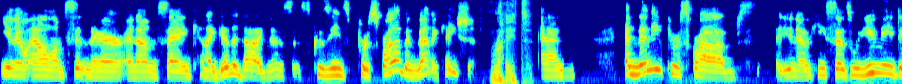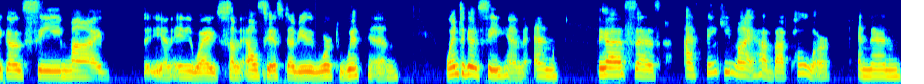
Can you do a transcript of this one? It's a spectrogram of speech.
you know, Al, I'm sitting there and I'm saying, can I get a diagnosis? Because he's prescribing medication. Right. And and then he prescribes, you know, he says, well, you need to go see my, you know, anyway, some LCSW worked with him, went to go see him. And the guy says, I think he might have bipolar. And then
